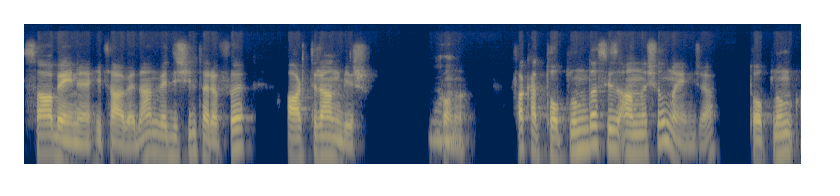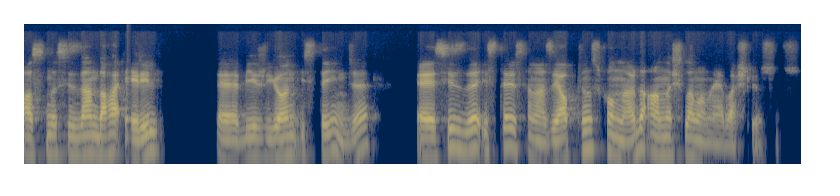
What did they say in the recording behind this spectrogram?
sağ beyne hitap eden ve dişil tarafı artıran bir konu. Fakat toplumda siz anlaşılmayınca, toplum aslında sizden daha eril e, bir yön isteyince e, siz de ister istemez yaptığınız konularda anlaşılamamaya başlıyorsunuz.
